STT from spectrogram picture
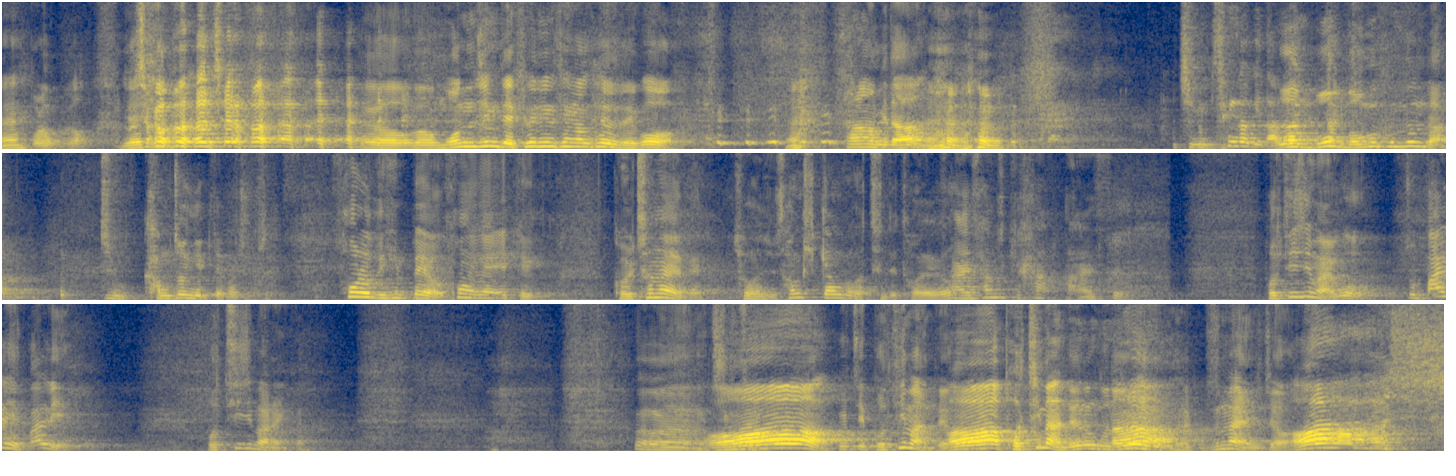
예. 뭐라고요? 예. 잠깐만, 잠깐만. 어, 뭐 몬짐 대표님 생각해도 되고, 사랑합니다. 지금 생각이 몸, 날라. 몸 너무 흔든다. 지금 감정이입돼가지고 그래. 손에도 힘 빼요. 손에 그냥 이렇게 걸쳐놔야 돼. 저 지금 30개 한것 같은데 더해요? 아니 30개 하, 안 했어요. 버티지 말고 좀 빨리 해, 빨리. 버티지 말라니까. 어, 어, 아, 그렇지 버티면 안 돼요. 아 버티면 안 되는구나. 무슨 말 알죠? 아, 씨.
